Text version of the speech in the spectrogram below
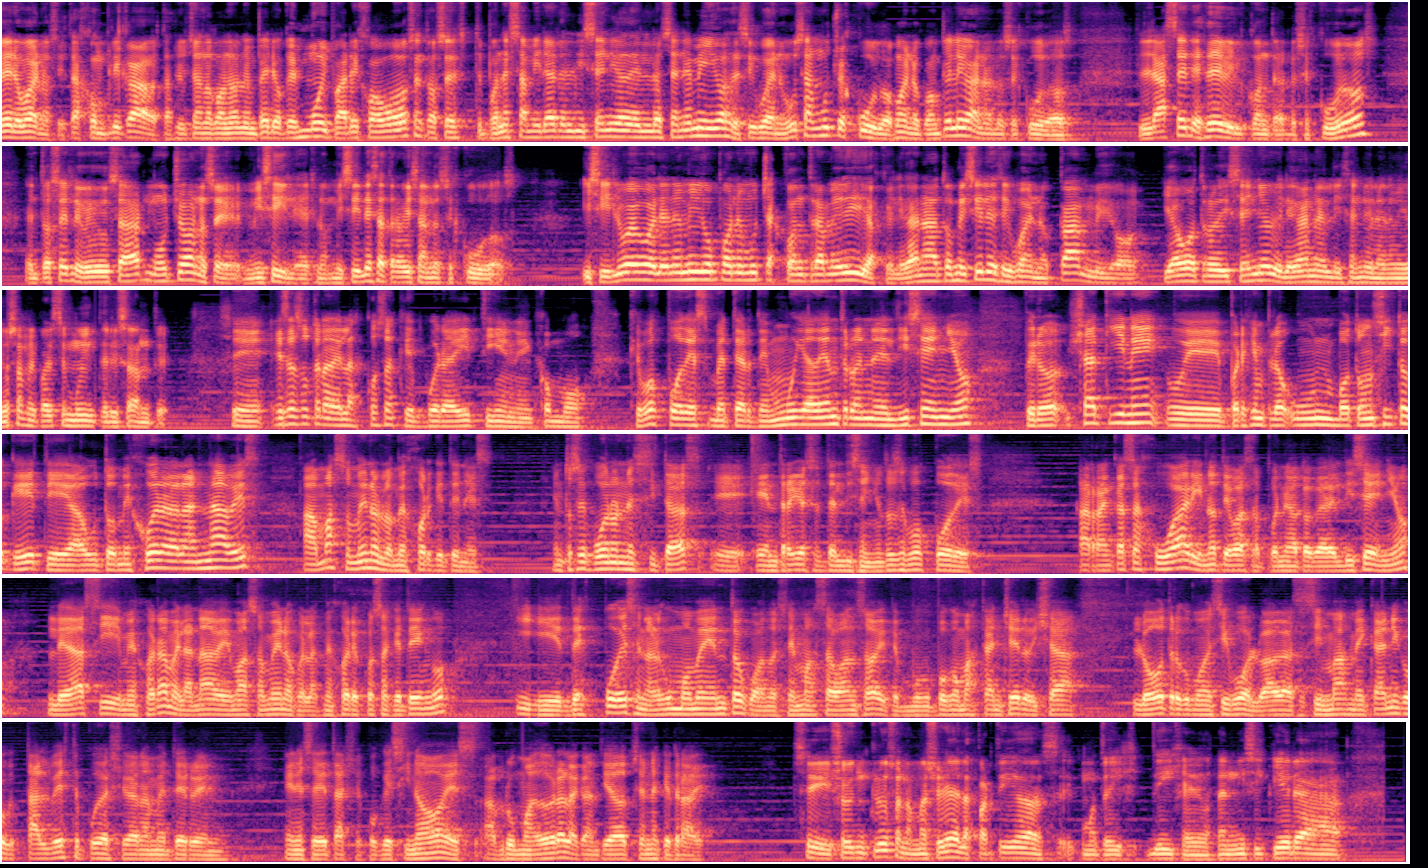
Pero bueno, si estás complicado, estás luchando contra un imperio que es muy parejo a vos, entonces te pones a mirar el diseño de los enemigos, decís, bueno, usan muchos escudos. Bueno, ¿con qué le ganan los escudos? Láser es débil contra los escudos, entonces le voy a usar mucho, no sé, misiles. Los misiles atraviesan los escudos. Y si luego el enemigo pone muchas contramedidas que le ganan a tus misiles, y bueno, cambio y hago otro diseño que le gane el diseño del enemigo. Eso me parece muy interesante. Sí, esa es otra de las cosas que por ahí tiene, como que vos podés meterte muy adentro en el diseño, pero ya tiene, eh, por ejemplo, un botoncito que te automejora las naves a más o menos lo mejor que tenés. Entonces vos no necesitas eh, entrar y hacerte el diseño. Entonces vos podés, arrancás a jugar y no te vas a poner a tocar el diseño le das así, mejorame la nave más o menos con las mejores cosas que tengo. Y después, en algún momento, cuando estés más avanzado y te un poco más canchero y ya lo otro, como decís vos, lo hagas así más mecánico, tal vez te puedas llegar a meter en, ese detalle, porque si no es abrumadora la cantidad de opciones que trae. Sí, yo incluso en la mayoría de las partidas, eh, como te dije, ni siquiera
